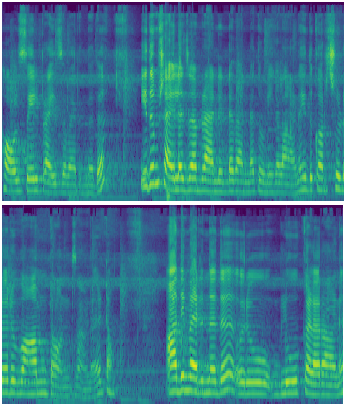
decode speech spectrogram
ഹോൾസെയിൽ പ്രൈസ് വരുന്നത്. ഇതും ശൈലജ ബ്രാൻഡിന്റെ തന്നെ തുണികളാണ്. ഇത് കുറച്ചുകൂടെ ഒരു വാം ടോൺസ് ആണ് കേട്ടോ ആദ്യം വരുന്നത് ഒരു ബ്ലൂ കളറാണ്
